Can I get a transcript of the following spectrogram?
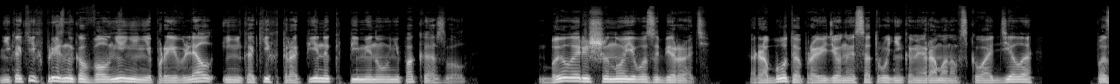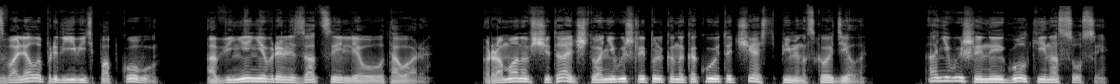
Никаких признаков волнения не проявлял и никаких тропинок Пименову не показывал. Было решено его забирать. Работа, проведенная сотрудниками Романовского отдела, позволяла предъявить Попкову обвинение в реализации левого товара. Романов считает, что они вышли только на какую-то часть Пименовского дела. Они вышли на иголки и насосы.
